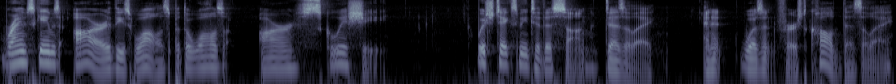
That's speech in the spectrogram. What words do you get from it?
Rhyme schemes are these walls, but the walls are squishy. Which takes me to this song, Désolé, and it wasn't first called Désolé.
